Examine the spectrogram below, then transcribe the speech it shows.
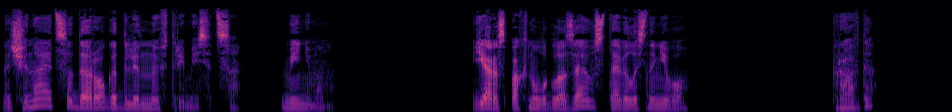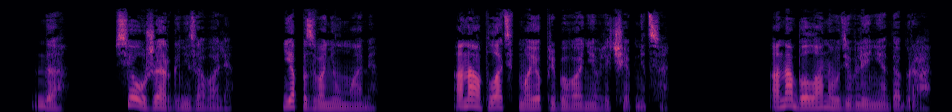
Начинается дорога длиной в три месяца. Минимум». Я распахнула глаза и уставилась на него. Правда? Да. Все уже организовали. Я позвонил маме. Она оплатит мое пребывание в лечебнице. Она была на удивление добра.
